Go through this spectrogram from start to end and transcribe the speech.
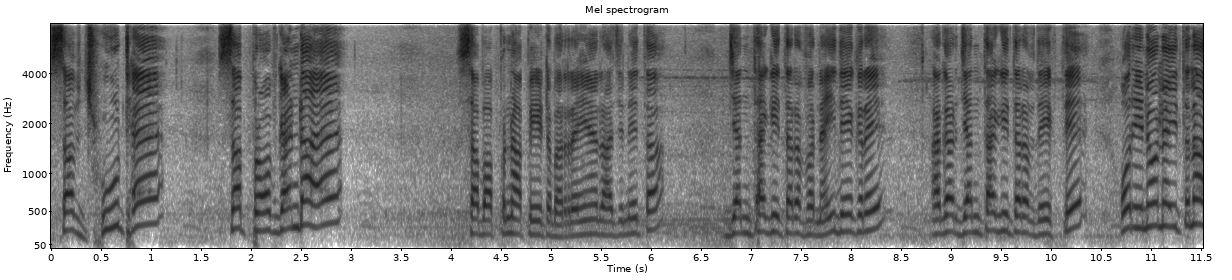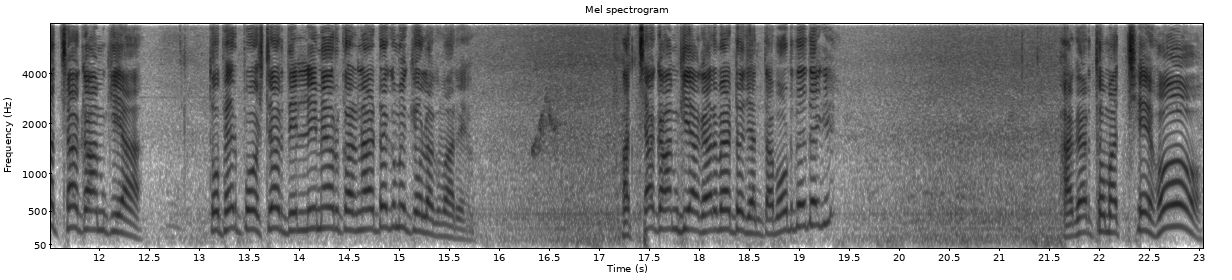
सब झूठ है, सब प्रोपगंडा है। सब अपना पेट भर रहे हैं राजनेता। जनता की तरफ़ नहीं देख रहे। अगर जनता की तरफ़ देखते और इन्होंने इतना अच्छा काम किया तो फिर पोस्टर दिल्ली में और कर्नाटक में क्यों लगवा रहे हैं? अच्छा काम किया, घर बैठो, जनता वोट दे देगी। अगर तुम अच्छे हो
